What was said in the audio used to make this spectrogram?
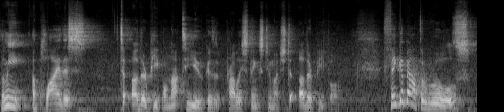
Let me apply this to other people, not to you, because it probably stings too much, to other people. Think about the rules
